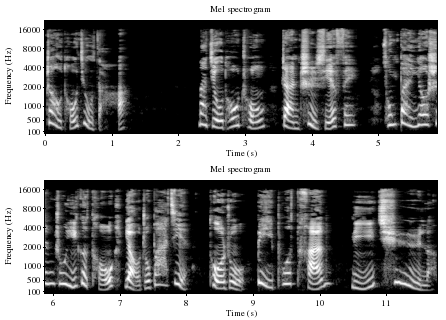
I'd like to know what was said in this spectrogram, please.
照头就打。那九头虫展翅斜飞，从半腰伸出一个头，咬住八戒。拖入碧波潭离去了。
